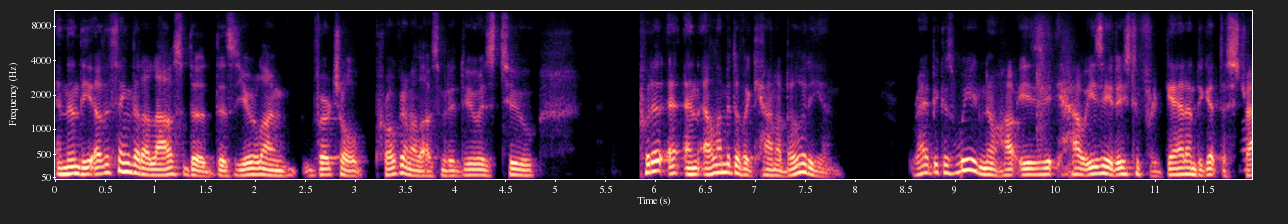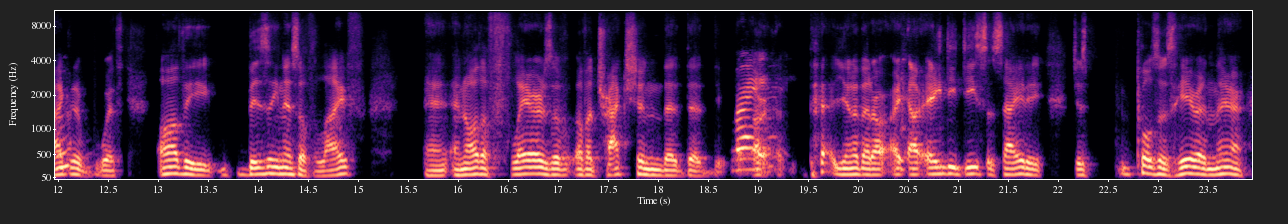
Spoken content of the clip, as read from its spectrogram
And then the other thing that allows the this year-long virtual program allows me to do is to put a, an element of accountability in right because we know how easy how easy it is to forget and to get distracted mm-hmm. with all the busyness of life and, and all the flares of, of attraction that that right. are, you know that our, our ADD society just pulls us here and there.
